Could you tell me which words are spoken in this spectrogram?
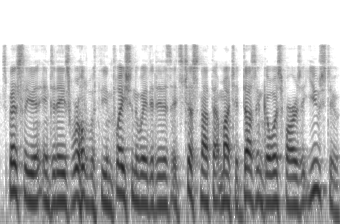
especially in today's world with the inflation the way that it is, it's just not that much. It doesn't go as far as it used to.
